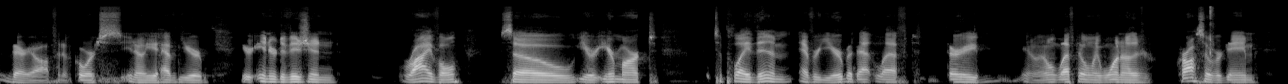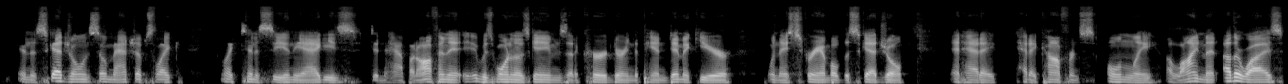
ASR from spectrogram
very often. Of course, you know you have your your interdivision rival, so you're earmarked to play them every year, but that left very you know left only one other crossover game in the schedule, and so matchups like like Tennessee and the Aggies didn't happen often. It, it, was one of those games that occurred during the pandemic year when they scrambled the schedule and had a had a conference only alignment. Otherwise,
